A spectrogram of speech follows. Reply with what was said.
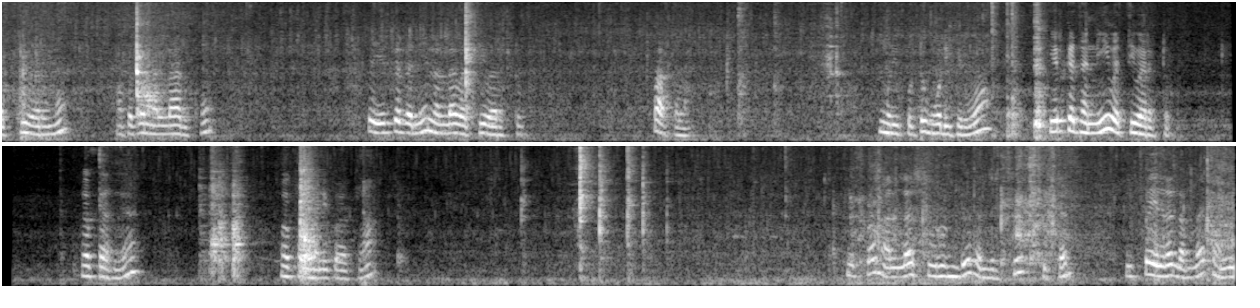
வற்றி வரணும். அப்போ தான் நல்லாயிருக்கும். இப்போ இருக்க தண்ணியை நல்லா வற்றி வரட்டும். பார்க்கலாம். மூடி போட்டு மூடிக்கிடுவோம் இருக்க தண்ணி வற்றி வரட்டும். வைப்பாருங்க வைப்பா ஓப்பன் பண்ணி பார்க்கலாம். இப்போ நல்லா சுருண்டு வந்துடுச்சு சிக்கன் இப்போ இதில் நம்ம தண்ணி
